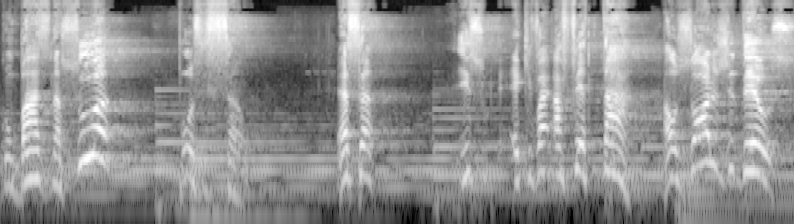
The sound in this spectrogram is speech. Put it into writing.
com base na sua posição. Essa isso é que vai afetar aos olhos de Deus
